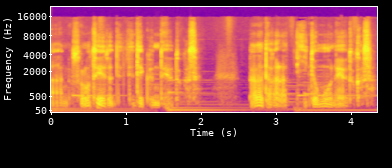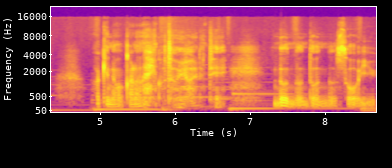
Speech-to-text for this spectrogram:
あのその程度で出てくんだよとかさ。ただだからっていいと思うなよとかさ。わけのわからないことを言われてどんどんどんどんそういう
